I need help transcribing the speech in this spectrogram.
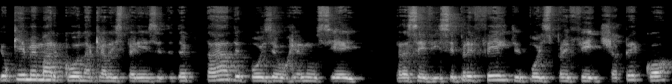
E o que me marcou naquela experiência de deputado, depois eu renunciei para ser vice-prefeito, depois prefeito de Chapecó,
